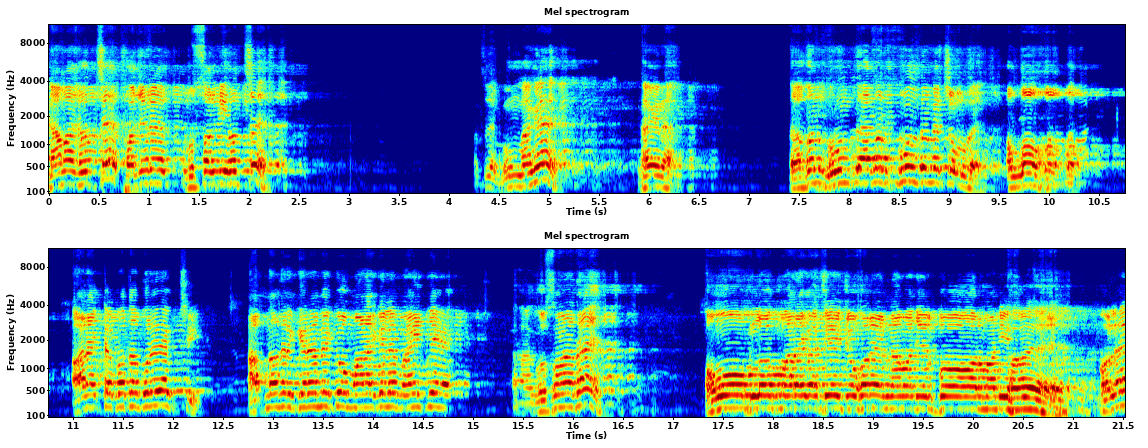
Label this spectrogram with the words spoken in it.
নামাজ হচ্ছে? ফজরে মুসল্লি হচ্ছে? আচ্ছা ঘুম ভাঙে না। তখন ঘুম তো এখন ফুল দমে চলবে। আর একটা কথা বলে রাখছি, আপনাদের গ্রামে কেউ মারা গেলে মাইকে ঘোষণা দেয়? অমুক লোক মারা গেছে জোহরের নামাজের পর মাটি হবে। বলে?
